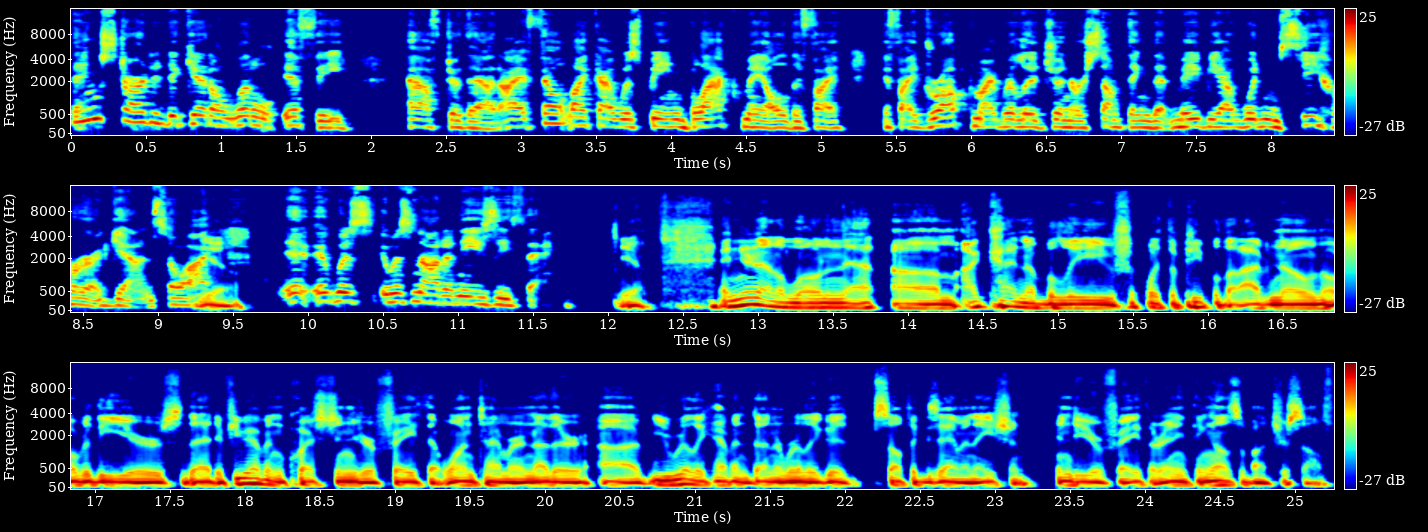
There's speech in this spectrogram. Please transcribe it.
things started to get a little iffy after that. I felt like I was being blackmailed if I if I dropped my religion or something that maybe I wouldn't see her again. So I, Yeah. it, it was it was not an easy thing. Yeah. And you're not alone in that. Um, I kind of believe with the people that I've known over the years that if you haven't questioned your faith at one time or another, uh, you really haven't done a really good self examination into your faith or anything else about yourself.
